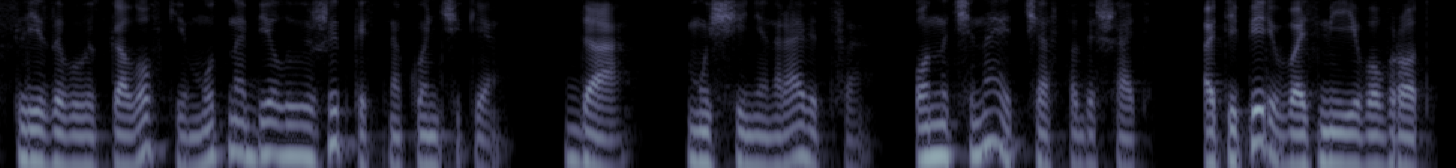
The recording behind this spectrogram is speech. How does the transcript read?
слизываю с головки мутно-белую жидкость на кончике. Да, мужчине нравится. Он начинает часто дышать. А теперь возьми его в рот.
